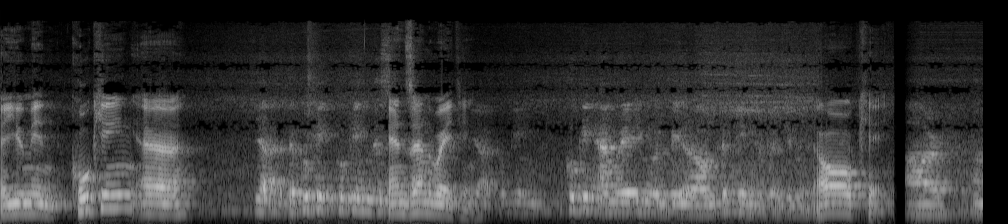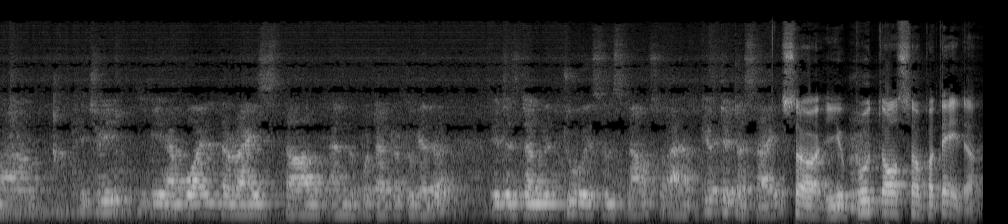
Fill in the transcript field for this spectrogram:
Uh, You mean cooking uh, Yeah, the cooking, cooking this. and then waiting? Yeah, cooking, cooking and waiting would be around 15 to 20 minutes. Okay. Our uh, khichdi, we have boiled the rice, dal, and the potato together. It is done with two whistles now, so I have kept it aside. So you put also potato.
